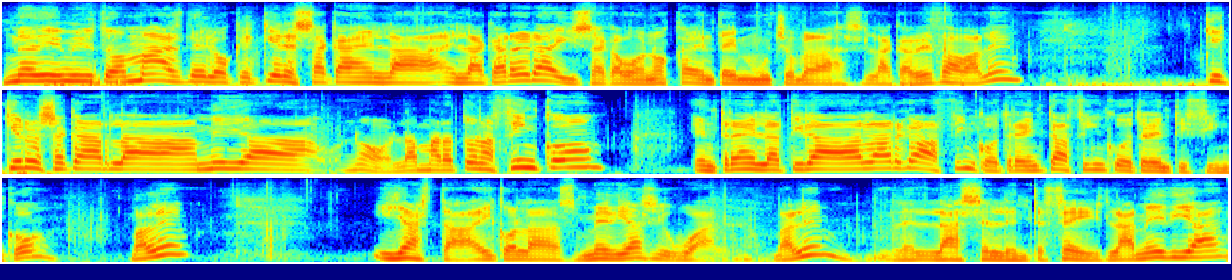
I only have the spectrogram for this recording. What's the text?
Medio minuto más de lo que quieres sacar en la, en la carrera y se acabó, no os calentéis mucho más la cabeza, ¿vale? Que quiero sacar la media, no, la maratona 5, entrar en la tirada larga a 5.30, 5.35. ¿vale? Y ya está, ahí con las medias igual, ¿vale? Las enlentecéis. La media,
